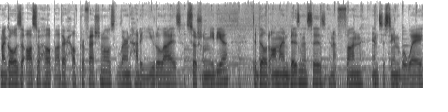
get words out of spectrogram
My goal is to also help other health professionals learn how to utilize social media to build online businesses in a fun and sustainable way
